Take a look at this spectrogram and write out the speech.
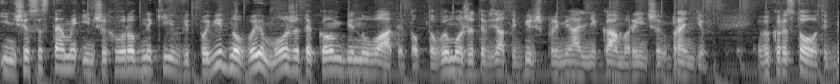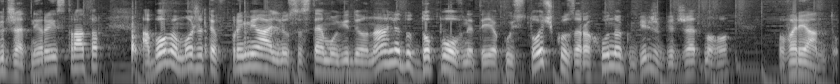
інші системи інших виробників. Відповідно, ви можете комбінувати. Тобто ви можете взяти більш преміальні камери інших брендів і використовувати бюджетний реєстратор, або ви можете в преміальну систему відеонагляду доповнити якусь точку за рахунок більш бюджетного варіанту.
